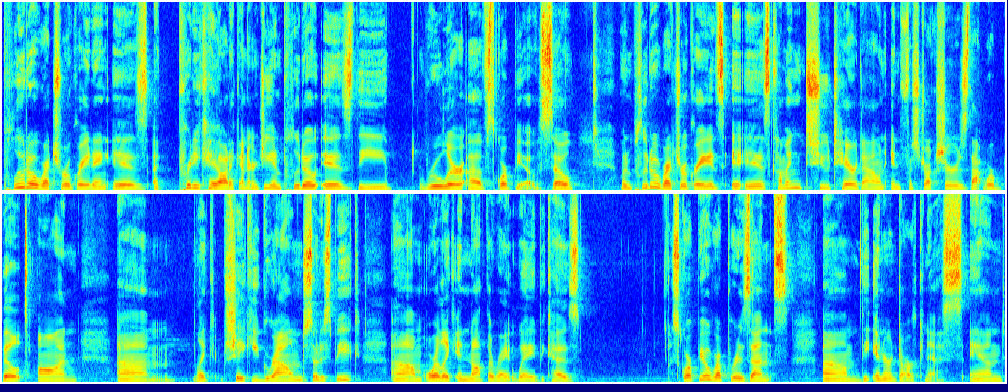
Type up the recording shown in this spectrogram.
Pluto retrograding is a pretty chaotic energy, and Pluto is the ruler of Scorpio. So when Pluto retrogrades, it is coming to tear down infrastructures that were built on um, like shaky ground, so to speak, um, or like in not the right way, because Scorpio represents um, the inner darkness and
